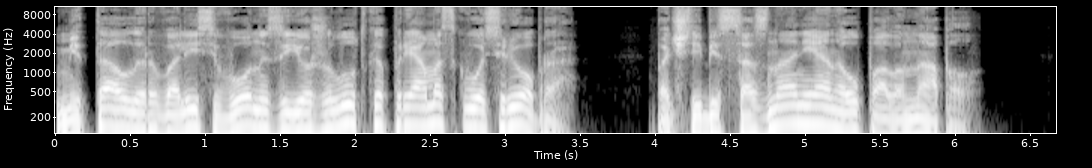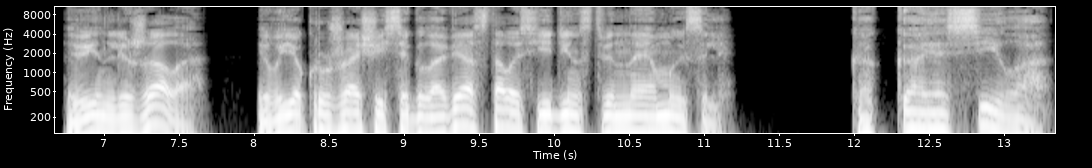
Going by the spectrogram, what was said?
Металлы рвались вон из ее желудка прямо сквозь ребра. Почти без сознания она упала на пол. Вин лежала, и в ее кружащейся голове осталась единственная мысль. «Какая сила!»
